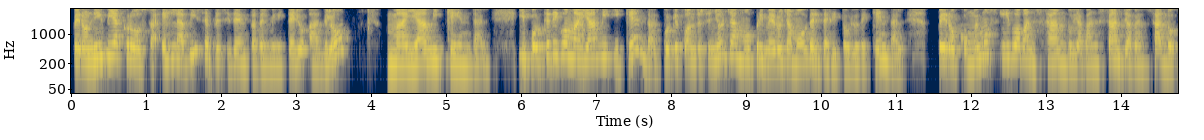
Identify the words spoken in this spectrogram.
pero Nivia Crosa es la vicepresidenta del ministerio AGLO Miami Kendall. ¿Y por qué digo Miami y Kendall? Porque cuando el Señor llamó, primero llamó del territorio de Kendall, pero como hemos ido avanzando y avanzando y avanzando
